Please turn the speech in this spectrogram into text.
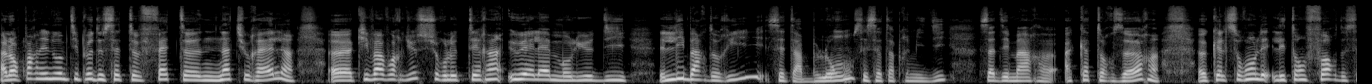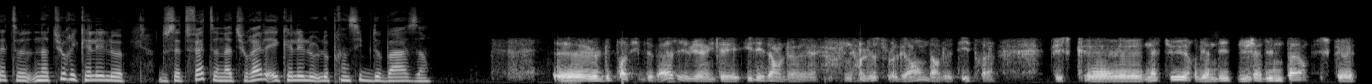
Alors parlez-nous un petit peu de cette fête naturelle euh, qui va avoir lieu sur le terrain ULM au lieu dit Libarderie. C'est à Blon, c'est cet après-midi. Ça démarre euh, à 14h. Euh, quels seront les, temps forts de cette nature et quel est le de cette fête naturelle et quel est le, principe de base? Le principe de base, eh bien, il est, il est dans le dans le slogan, dans le titre, puisque nature vient déjà d'une part, puisque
